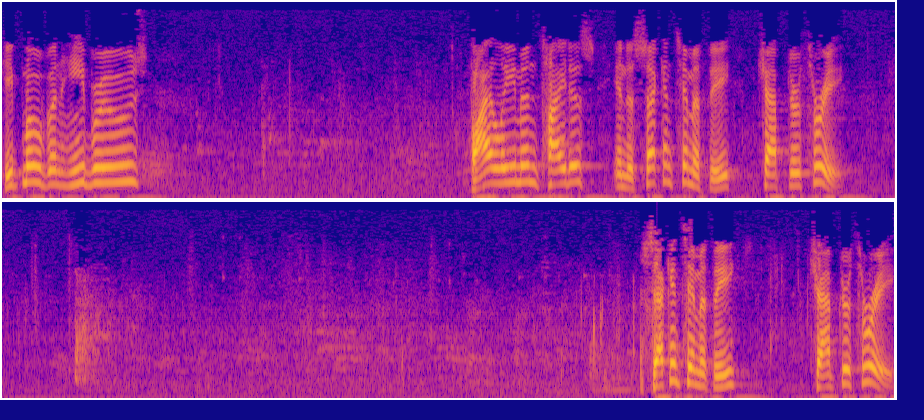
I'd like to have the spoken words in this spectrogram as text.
keep moving, Hebrews, Philemon, Titus, into 2 Timothy chapter 3. 2 Timothy chapter 3.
